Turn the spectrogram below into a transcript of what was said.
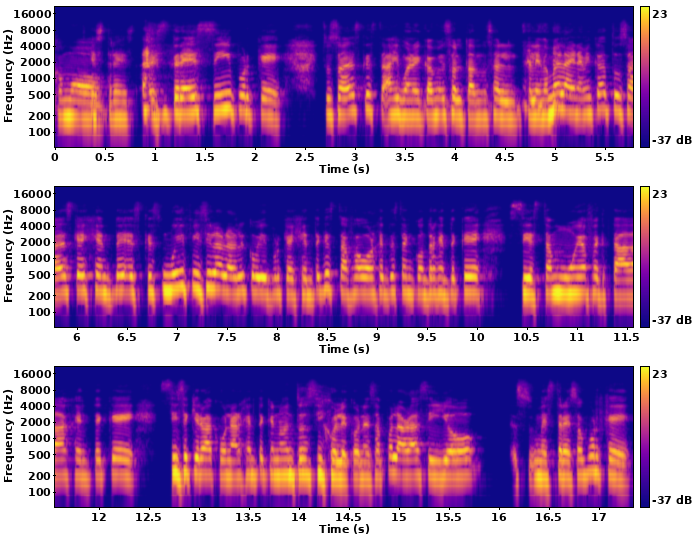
Como estrés. Estrés, sí, porque tú sabes que está, ay, bueno, y cambio soltando, saliéndome de la dinámica, tú sabes que hay gente, es que es muy difícil hablar del COVID porque hay gente que está a favor, gente que está en contra, gente que sí está muy afectada, gente que sí se quiere vacunar, gente que no. Entonces, híjole, con esa palabra sí yo me estreso porque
